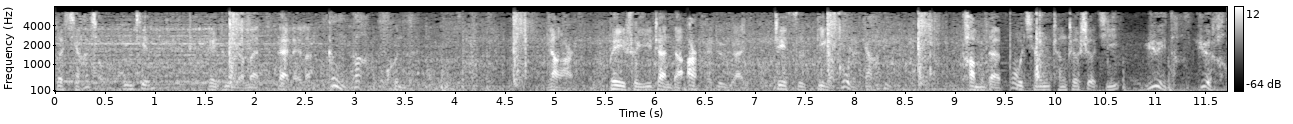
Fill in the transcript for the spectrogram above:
和狭小的空间，给队员们带来了更大的困难。然而。背水一战的二排队员这次顶住了压力，他们的步枪乘车射击越打越好。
